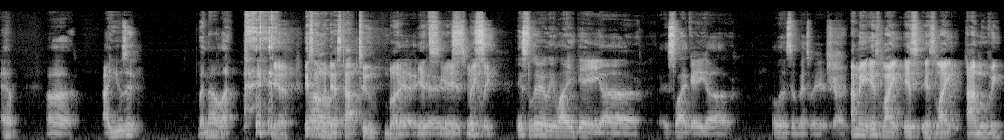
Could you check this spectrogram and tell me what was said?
app. Uh, I use it, but not a lot. yeah. It's on the Um, desktop too, but yeah, it's yeah, it's- it's, it's- mainly it's literally like a uh it's like a uh what is the best way to describe it? I mean, it's like it's it's like iMovie.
